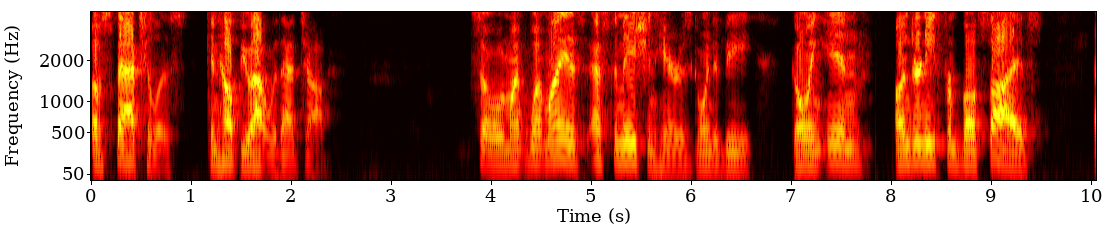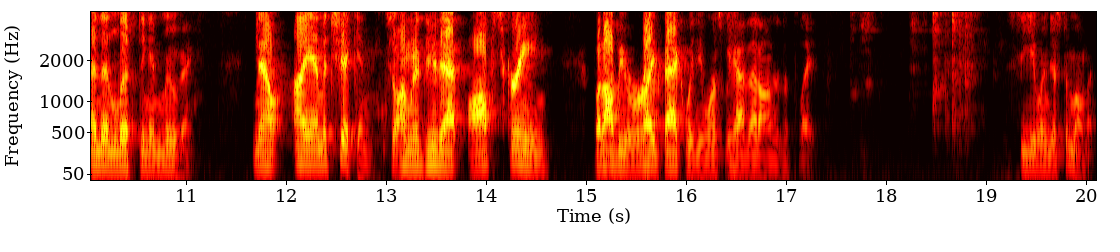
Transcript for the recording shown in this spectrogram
of spatulas can help you out with that job. So my, what my estimation here is going to be going in underneath from both sides and then lifting and moving. Now, I am a chicken, so I'm going to do that off screen, but I'll be right back with you once we have that onto the plate. See you in just a moment.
